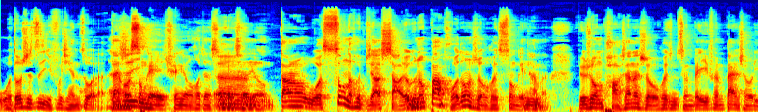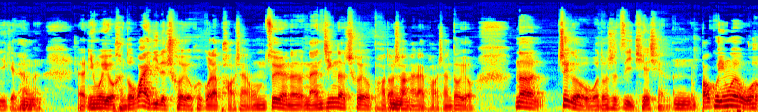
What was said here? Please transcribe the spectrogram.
我都是自己付钱做的，但是送给群友或者送给车友嗯。当然，我送的会比较少，有可能办活动的时候会送给他们。比如说我们跑山的时候，我会准备一份伴手礼给他们。呃，因为有很多外地的车友会过来跑山，我们最远的南京的车友跑到上海来跑山都有。那这个我都是自己贴钱的，嗯，包括因为我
